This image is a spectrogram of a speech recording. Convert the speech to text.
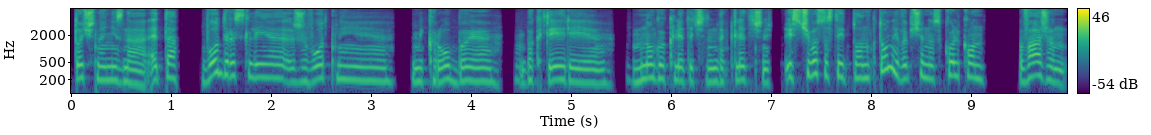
точно не знаю. Это водоросли, животные, микробы, бактерии, многоклеточные, одноклеточные. Из чего состоит планктон и вообще насколько он важен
